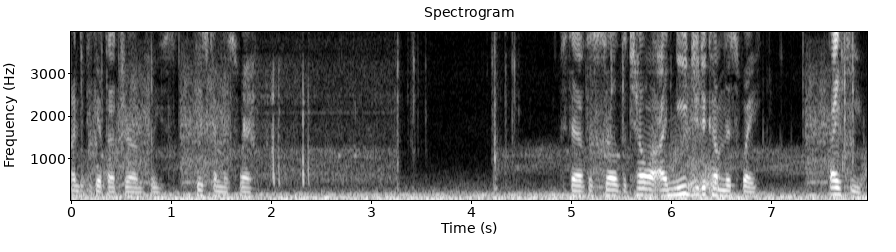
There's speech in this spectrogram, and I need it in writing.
I need to get that drone, please. Please come this way. Stay the still the tower. I need you to come this way. Thank you.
